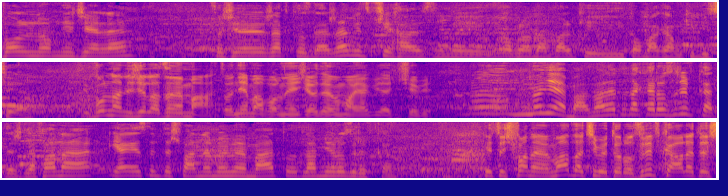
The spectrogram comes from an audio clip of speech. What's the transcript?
wolną niedzielę, co się rzadko zdarza, więc przyjechałem z nimi, oglądam walki i pomagam, kibicuję. Wolna niedziela z MMA. To nie ma wolnej niedzieli z MMA, jak widać u Ciebie. No, no nie ma, no ale to taka rozrywka też dla fana. Ja jestem też fanem MMA, to dla mnie rozrywka. Jesteś fanem MMA, dla Ciebie to rozrywka, ale też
